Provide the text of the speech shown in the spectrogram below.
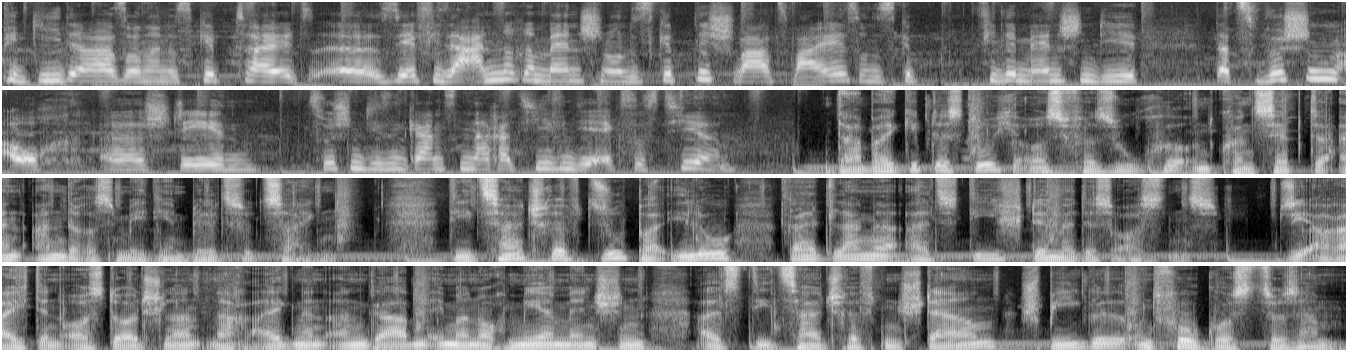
Pegida, sondern es gibt halt äh, sehr viele andere Menschen und es gibt nicht schwarz-weiß und es gibt viele Menschen, die dazwischen auch äh, stehen, zwischen diesen ganzen Narrativen, die existieren. Dabei gibt es durchaus Versuche und Konzepte, ein anderes Medienbild zu zeigen. Die Zeitschrift Super Illu galt lange als die Stimme des Ostens. Sie erreicht in Ostdeutschland nach eigenen Angaben immer noch mehr Menschen als die Zeitschriften Stern, Spiegel und Fokus zusammen.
